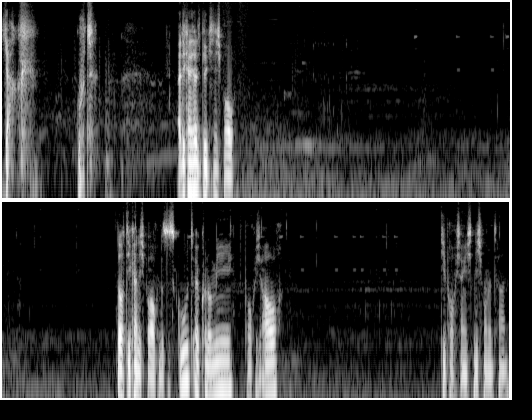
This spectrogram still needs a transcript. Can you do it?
Ja. Gut. Ja, die kann ich halt wirklich nicht brauchen. Doch, die kann ich brauchen. Das ist gut. Ökonomie brauche ich auch. Die brauche ich eigentlich nicht momentan.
